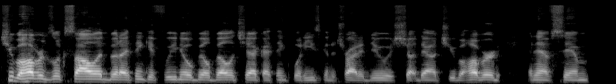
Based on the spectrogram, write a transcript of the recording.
Chuba Hubbard's looks solid, but I think if we know Bill Belichick, I think what he's going to try to do is shut down Chuba Hubbard and have Sam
